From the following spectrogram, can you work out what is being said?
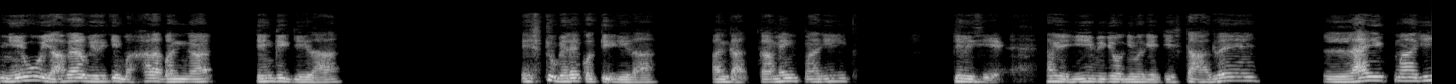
ನೀವು ಯಾವ್ಯಾವ ರೀತಿ ಮಸಾಲ ಬಂದ ತಿಂದಿದ್ದೀರಾ ಎಷ್ಟು ಬೆಲೆ ಕೊಟ್ಟಿದ್ದೀರಾ ಅಂತ ಕಮೆಂಟ್ ಮಾಡಿ ತಿಳಿಸಿ ಹಾಗೆ ಈ ವಿಡಿಯೋ ನಿಮಗೆ ಇಷ್ಟ ಆದ್ರೆ ಲೈಕ್ ಮಾಡಿ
